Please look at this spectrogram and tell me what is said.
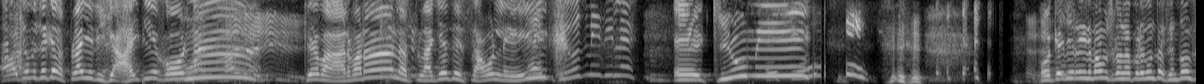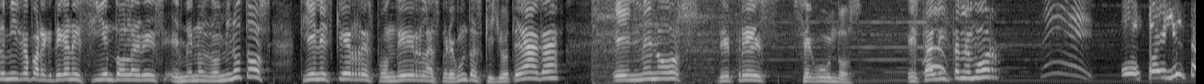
Ah, yo pensé que en las playas. Dije, ay, viejona. Qué bárbara, las playas de Salt Lake. Excuse me, dile. El Cumi. ok, mi reina, vamos con las preguntas entonces, mija, para que te ganes 100 dólares en menos de dos minutos. Tienes que responder las preguntas que yo te haga en menos de tres segundos. ¿Está lista, mi amor? Estoy lista,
